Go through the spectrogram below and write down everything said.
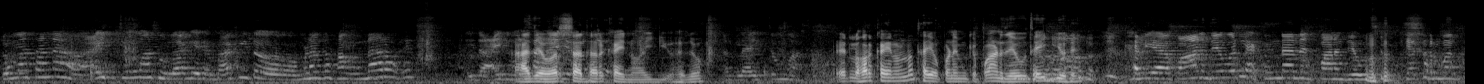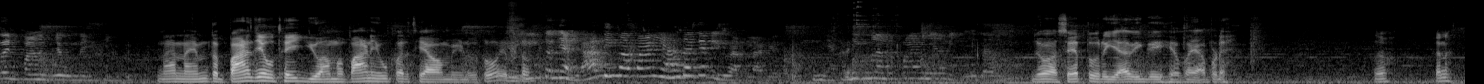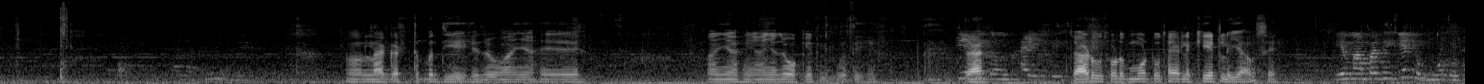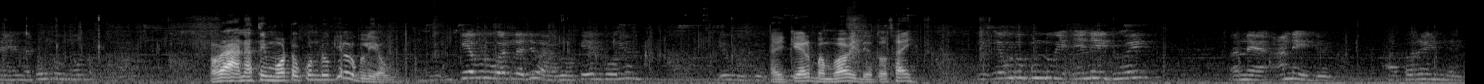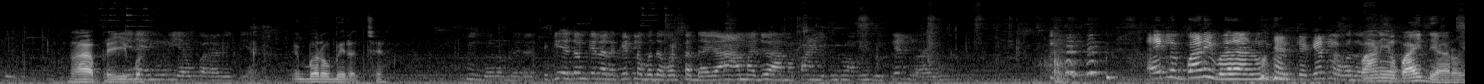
ચોમાસાના આઈ જ ચોમાસું લાગે છે. બાકી તો હમણાં તો હા ઉનાળો છે. ઈ તો આઈ જ આજે વરસાદ હરખાઈ નો હરખાઈનો આવી ગયો છે જો. એટલો હરખાઈ નો ન થયો પણ એમ કે પાણ જેવું થઈ ગયું છે. ખાલી આ પાણ જેવું એટલે કુંડાને જ પાણ જેવું ખેતરમાં કોઈ પાણ જેવું નહીં ના ના એમ તો પાણ જેવું થઈ ગયું. આમાં પાણી ઉપરથી આવવા માંડ્યું તો એમ તો. જો આ સેતુરી આવી ગઈ છે ભાઈ આપણે. જો હે ને? લાગટ બધી છે. જો અહીંયા છે અહીંયા છે અહીંયા જો કેટલી બધી છે. ઝાડું થોડુંક મોટું થાય એટલે કેટલી આવશે? એમાં પછી કેટલું મોટું થાય એને ટૂંકું મોટું. હવે આનાથી મોટું કુંડું કેટલું લઈ આવું? કેવડું એટલે જો આ કેર બોલ્યો ને એવડું જો. કેર બંભાવી દે તો થાય. એવડું કુંડું એને જોઈ અને આને જોઈ આ ભરાઈને નહીં જોઈ હા ભાઈ મૂળિયા ઉપર આવી ગયા. એ બરોબર જ છે. બરોબર જ છે. કે તમે હતા કેટલો બધો વરસાદ આવ્યો? આમાં જો આમાં પાણી ભીગવા કેટલો કેટલું આવ્યું? એટલું પાણી ભરાણું એમ કે કેટલો બધો પાણી પાઈ દે હારો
